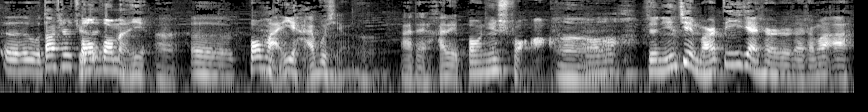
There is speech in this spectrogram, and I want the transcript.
呃，我当时觉得，包包满意啊。呃，包满意还不行，哎，对，还得包您爽。嗯，哦，就是您进门第一件事儿是什么啊？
